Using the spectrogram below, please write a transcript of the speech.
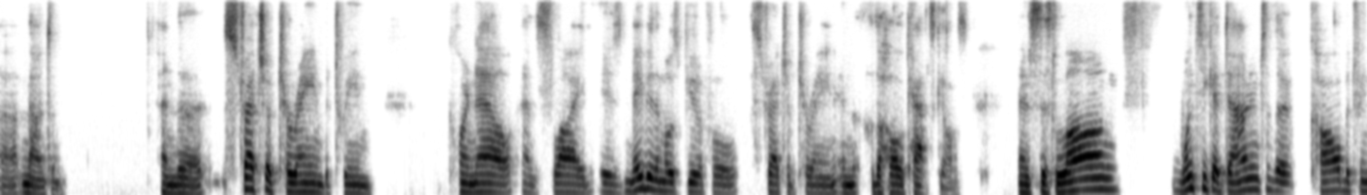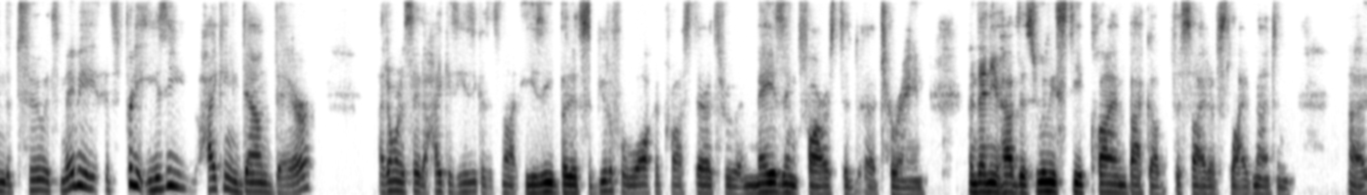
uh, mountain. And the stretch of terrain between Cornell and Slide is maybe the most beautiful stretch of terrain in the whole Catskills. And it's this long, once you get down into the col between the two, it's maybe, it's pretty easy hiking down there. I don't want to say the hike is easy because it's not easy, but it's a beautiful walk across there through amazing forested uh, terrain. And then you have this really steep climb back up the side of Slide Mountain uh,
